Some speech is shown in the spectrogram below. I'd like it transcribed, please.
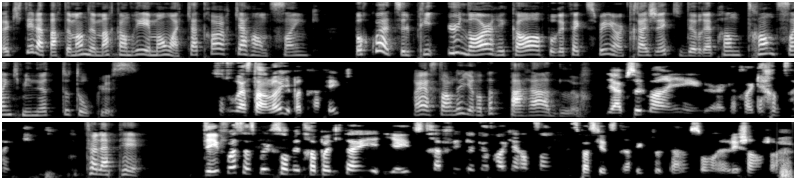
a quitté l'appartement de Marc-André Aymon à 4h45, pourquoi a-t-il pris une heure et quart pour effectuer un trajet qui devrait prendre 35 minutes tout au plus? Surtout à ce temps-là, il n'y a pas de trafic. Ouais, à cette heure-là, il n'y aura pas de parade, là. Il n'y a absolument rien là, à 4h45. T'as la paix. Des fois, ça se peut que sur métropolitain, il y ait du trafic à 4h45. C'est parce qu'il y a du trafic tout le temps sur euh, l'échangeur.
